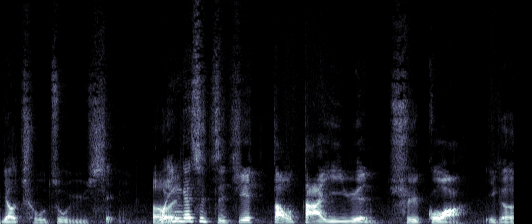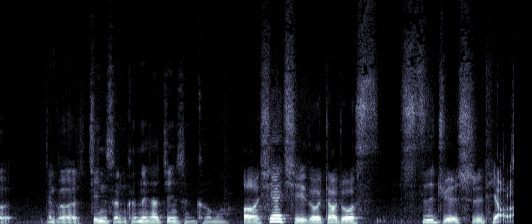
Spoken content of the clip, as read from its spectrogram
要求助于谁？呃我应该是直接到大医院去挂一个那个精神科，那叫精神科吗？呃，现在其实都叫做思思觉失调了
